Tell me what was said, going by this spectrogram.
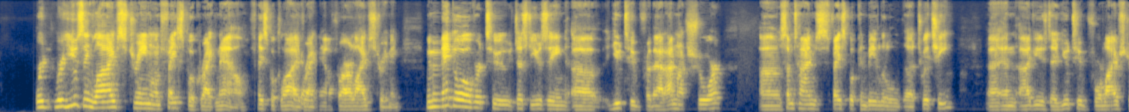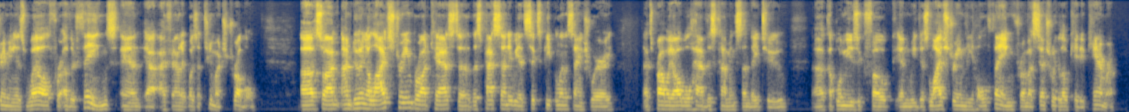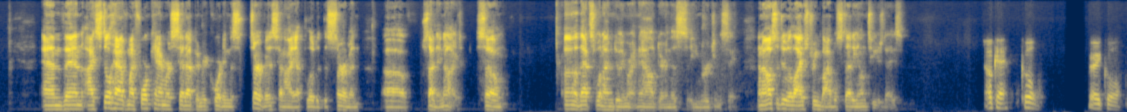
We're, we're using live stream on Facebook right now, Facebook Live Okay. right now for our live streaming. We may go over to just using uh, YouTube for that. I'm not sure. Uh, sometimes Facebook can be a little uh, twitchy. Uh, and I've used a YouTube for live streaming as well for other things, and uh, I found it wasn't too much trouble. Uh, so I'm, I'm doing a live stream broadcast. Uh, this past Sunday, we had six people in the sanctuary. That's probably all we'll have this coming Sunday, too. A couple of music folk, and we just live stream the whole thing from a centrally located camera. And then I still have my four cameras set up and recording the service, and I uploaded the sermon uh, Sunday night. So uh, that's what I'm doing right now during this emergency. And I also do a live stream Bible study on Tuesdays. Okay, cool. Very cool.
